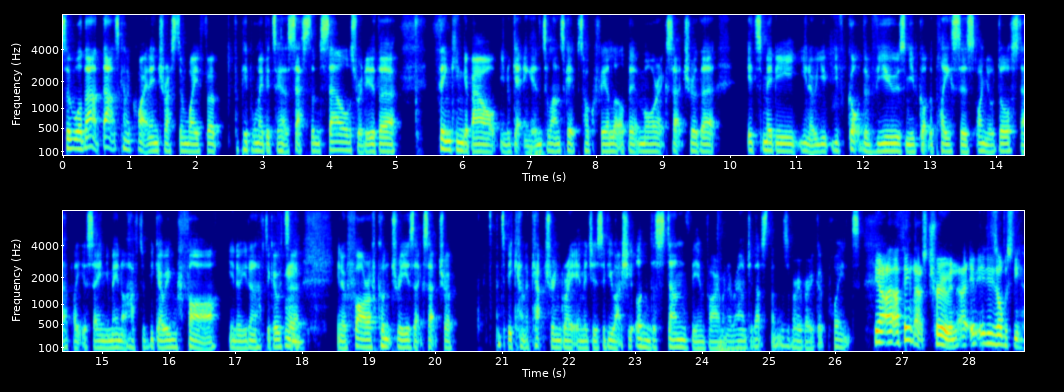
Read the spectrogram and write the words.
so well that that's kind of quite an interesting way for for people maybe to assess themselves really the thinking about you know getting into landscape photography a little bit more etc that it's maybe you know you, you've got the views and you've got the places on your doorstep like you're saying you may not have to be going far you know you don't have to go to mm. you know far off countries etc to be kind of capturing great images if you actually understand the environment around you that's that's a very very good point yeah i, I think that's true and uh, it, it is obviously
